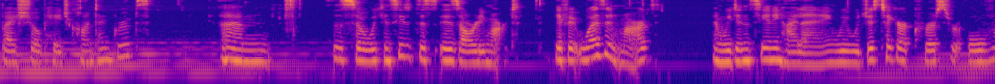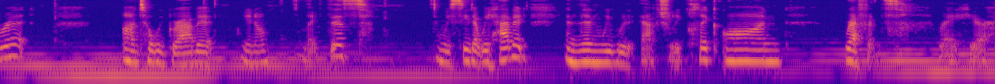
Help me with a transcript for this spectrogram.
by show page content groups. Um, so we can see that this is already marked. If it wasn't marked and we didn't see any highlighting, we would just take our cursor over it until we grab it, you know, like this we see that we have it, and then we would actually click on reference right here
